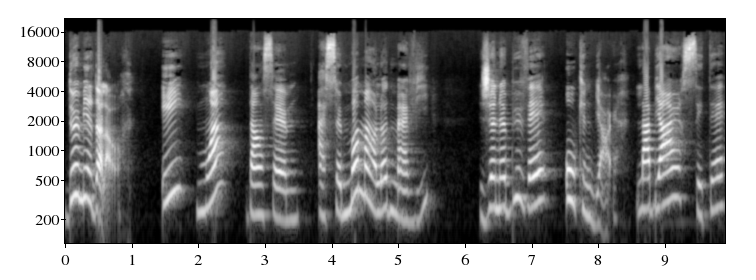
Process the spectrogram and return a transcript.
2000 dollars. Et moi, dans ce, à ce moment-là de ma vie, je ne buvais aucune bière. La bière, c'était,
